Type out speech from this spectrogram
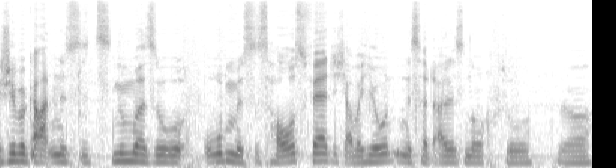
der Schrebergarten ist jetzt nur mal so, oben ist das Haus fertig, aber hier unten ist halt alles noch so, ja,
